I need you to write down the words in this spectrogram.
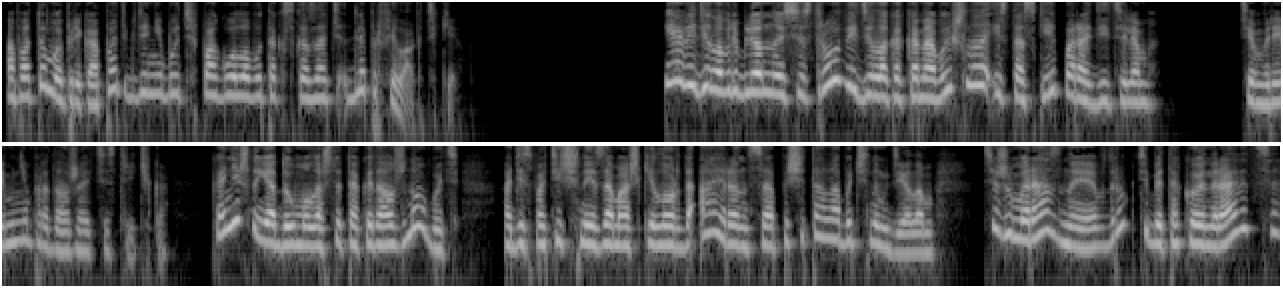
а потом и прикопать где-нибудь по голову, так сказать, для профилактики. Я видела влюбленную сестру, видела, как она вышла из тоски по родителям. Тем временем продолжает сестричка. Конечно, я думала, что так и должно быть, а деспотичные замашки лорда Айронса посчитала обычным делом. Все же мы разные, вдруг тебе такое нравится?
